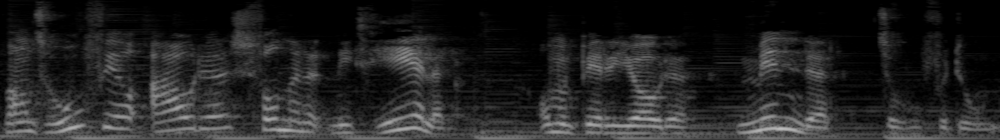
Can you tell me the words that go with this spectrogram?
Want hoeveel ouders vonden het niet heerlijk om een periode minder te hoeven doen?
